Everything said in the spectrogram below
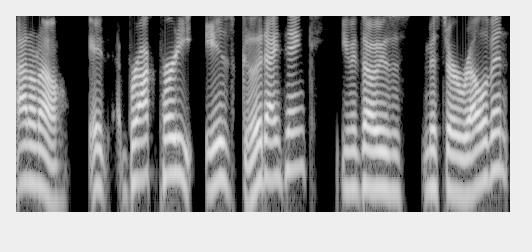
I don't know. It Brock Purdy is good, I think, even though he's Mr. Irrelevant.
